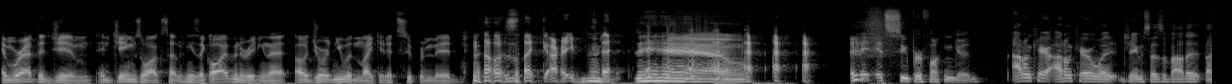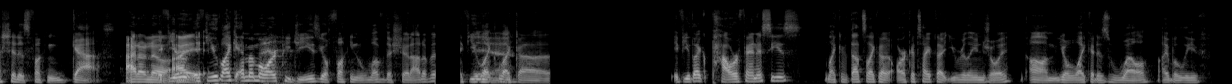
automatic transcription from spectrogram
And we're at the gym, and James walks up and he's like, Oh, I've been reading that. Oh, Jordan, you wouldn't like it. It's super mid. I was like, All right, bet." Damn. It- it's super fucking good. I don't care. I don't care what James says about it. That shit is fucking gas. I don't know. if you I, if you like MMORPGs, you'll fucking love the shit out of it. If you like Yeah. like uh if you like power fantasies, like if that's like an archetype that you really enjoy, um, you'll like it as well, I believe.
